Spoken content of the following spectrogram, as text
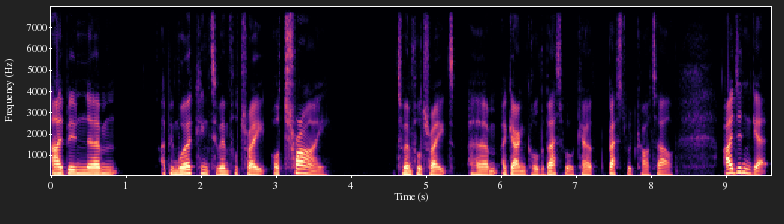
I've been um, I'd been working to infiltrate or try to infiltrate um, a gang called the Bestwood, Bestwood Cartel. I didn't get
